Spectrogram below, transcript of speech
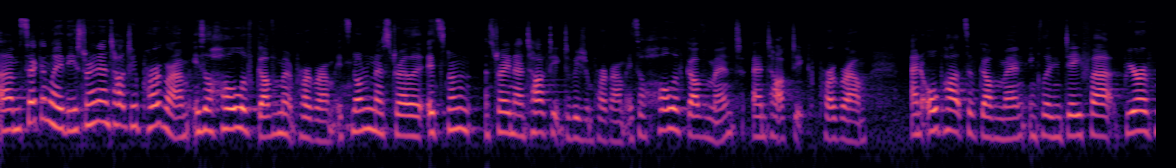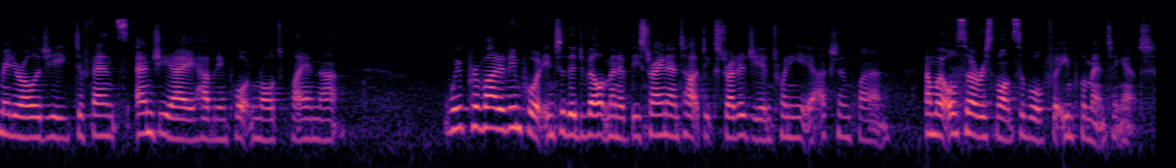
Um, secondly, the Australian Antarctic Program is a whole of government program. It's not an Australia, it's not an Australian Antarctic Division program. It's a whole of government Antarctic program, and all parts of government, including DFAT, Bureau of Meteorology, Defence and GA have an important role to play in that. We provided input into the development of the Australian Antarctic Strategy and 20-year action plan, and we're also responsible for implementing it.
